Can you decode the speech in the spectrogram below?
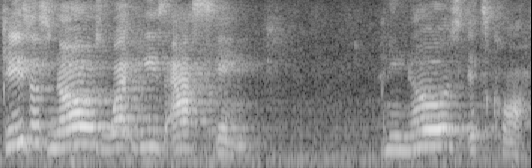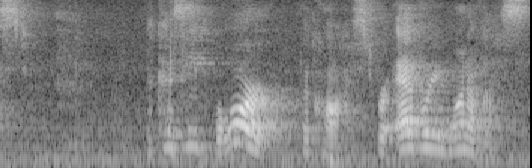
Jesus knows what he's asking, and he knows its cost because he bore the cost for every one of us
